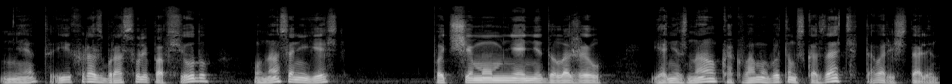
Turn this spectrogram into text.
Нет, их разбрасывали повсюду. У нас они есть. Почему мне не доложил? Я не знал, как вам об этом сказать, товарищ Сталин.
